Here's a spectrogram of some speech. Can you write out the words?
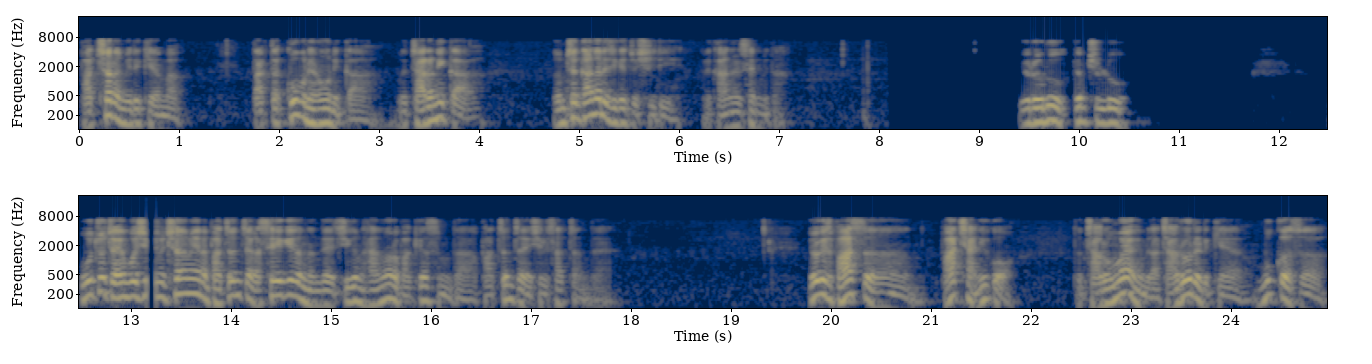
밭처럼 이렇게 막 딱딱 구분해 놓으니까 자르니까 엄청 가늘어지겠죠 실이. 가늘 셉니다. 여러루 겹출루. 우측 자연 보시면 처음에는 밭전자가 3개였는데 지금 하나로 바뀌었습니다. 밭전자의 실사자인데 여기서 밭은 밭이 아니고 자루 모양입니다. 자루를 이렇게 묶어서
